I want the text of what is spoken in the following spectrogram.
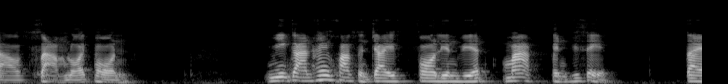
ราวๆ 300 ปอนด์ มีการให้ความสนใจฟอร์เรียนเวียสมากเป็นพิเศษ แต่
